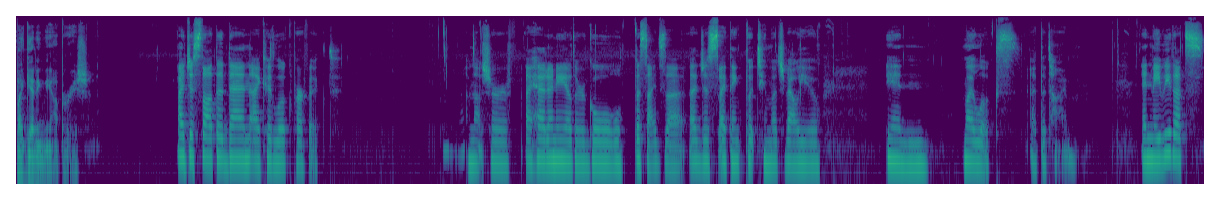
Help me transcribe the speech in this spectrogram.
by getting the operation? I just thought that then I could look perfect. I'm not sure if I had any other goal besides that. I just, I think, put too much value in my looks at the time. And maybe that's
